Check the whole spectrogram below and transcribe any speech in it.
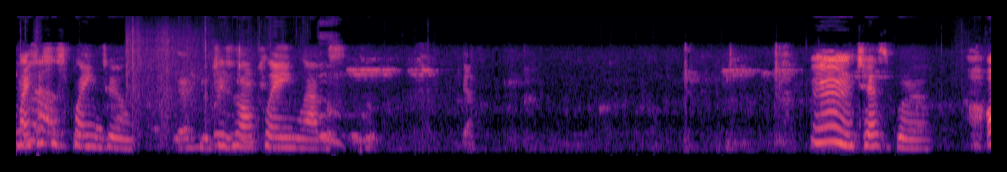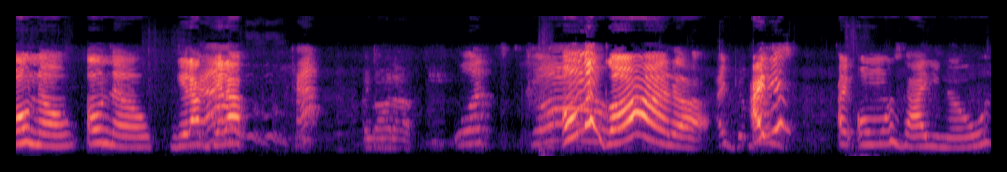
My sister's playing too, but she's not playing labs. Mmm, chessboard. Oh no, oh no. Get up, get up. Ha! I got up. Let's go. Oh my god! I, I just, I almost died, you know?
